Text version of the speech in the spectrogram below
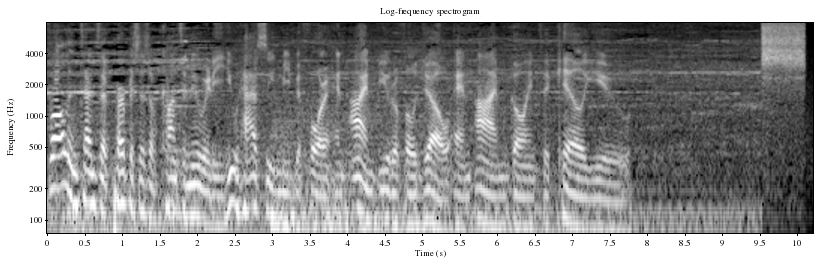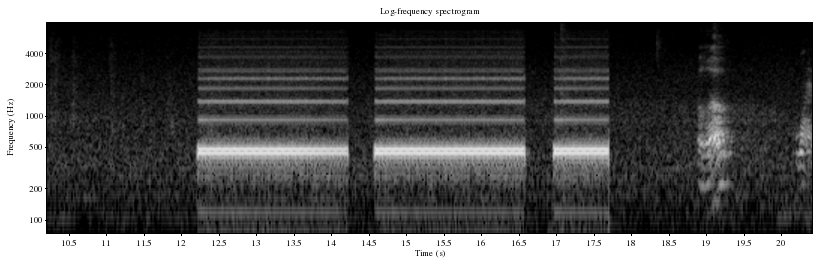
For all intents and purposes of continuity, you have seen me before, and I'm Beautiful Joe, and I'm going to kill you. Hello? What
